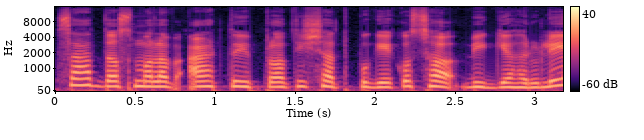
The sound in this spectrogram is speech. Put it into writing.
सात दशमलव आठ दुई प्रतिशत पुगेको छ। विज्ञहरूले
